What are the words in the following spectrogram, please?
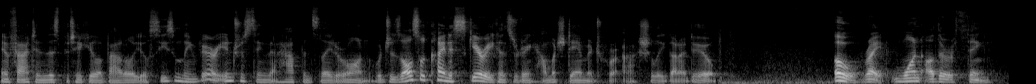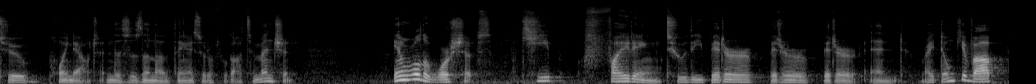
In fact, in this particular battle, you'll see something very interesting that happens later on, which is also kind of scary considering how much damage we're actually going to do. Oh, right, one other thing to point out, and this is another thing I sort of forgot to mention. In World of Warships, keep fighting to the bitter, bitter, bitter end, right? Don't give up.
